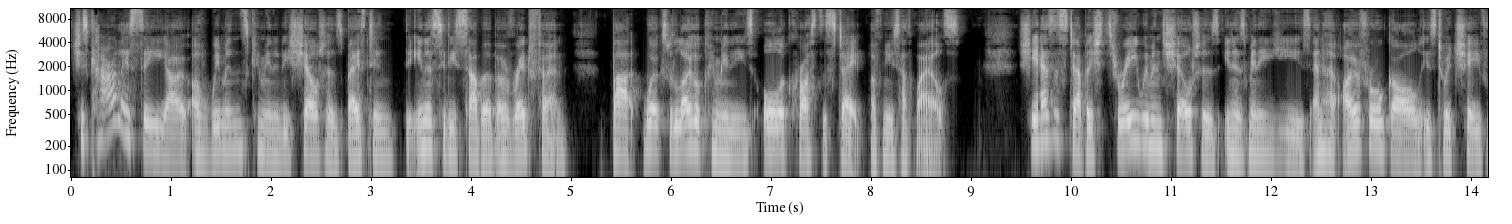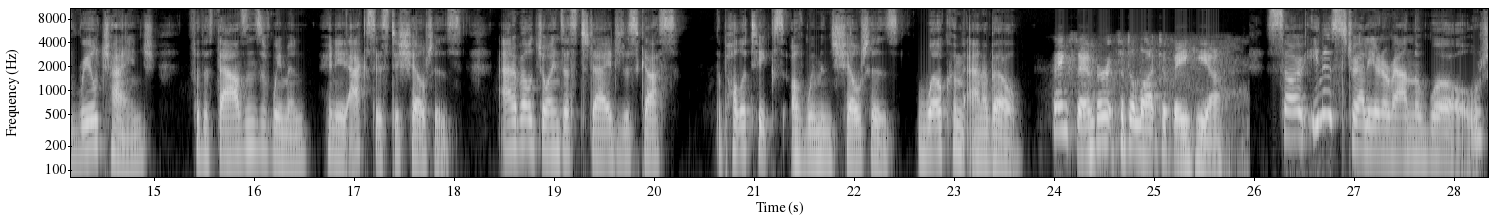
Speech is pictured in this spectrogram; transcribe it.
She's currently CEO of Women's Community Shelters based in the inner city suburb of Redfern, but works with local communities all across the state of New South Wales. She has established three women's shelters in as many years, and her overall goal is to achieve real change for the thousands of women who need access to shelters. Annabelle joins us today to discuss the politics of women's shelters. Welcome, Annabelle. Thanks, Amber. It's a delight to be here. So, in Australia and around the world,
